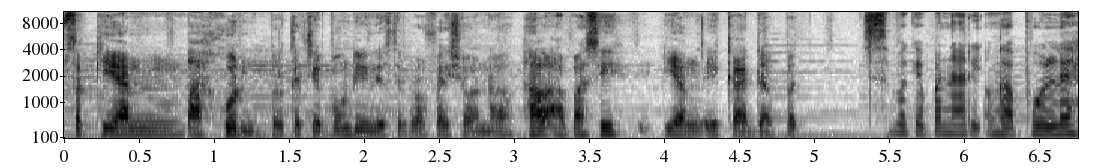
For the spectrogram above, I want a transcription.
sekian tahun berkecimpung di industri profesional, hal apa sih yang Ika dapat? Sebagai penari nggak boleh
